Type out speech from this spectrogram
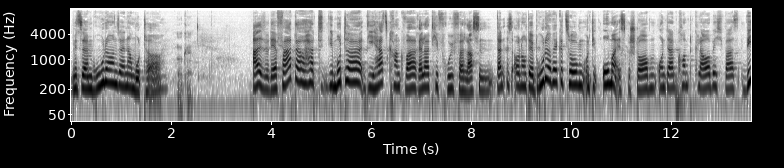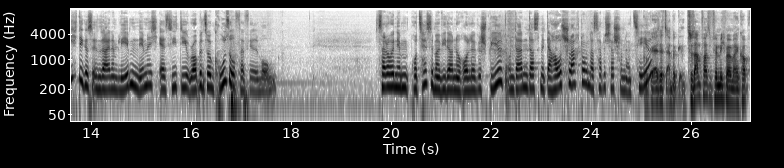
mit seinem Bruder und seiner Mutter. Okay. Also, der Vater hat die Mutter, die herzkrank war, relativ früh verlassen. Dann ist auch noch der Bruder weggezogen und die Oma ist gestorben. Und dann kommt, glaube ich, was Wichtiges in seinem Leben, nämlich er sieht die Robinson Crusoe-Verfilmung. Das hat auch in dem Prozess immer wieder eine Rolle gespielt. Und dann das mit der Hausschlachtung, das habe ich ja schon erzählt. Okay, also jetzt aber zusammenfassend für mich mal mein Kopf,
